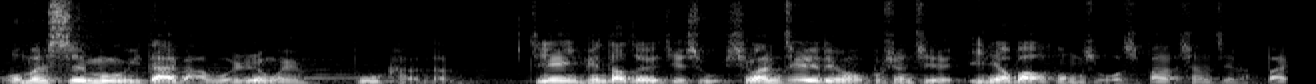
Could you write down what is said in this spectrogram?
我们拭目以待吧。我认为不可能。今天影片到这里结束，喜欢这个订阅，不喜欢这个一定要把我封锁。我是八角，下次见了，拜。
